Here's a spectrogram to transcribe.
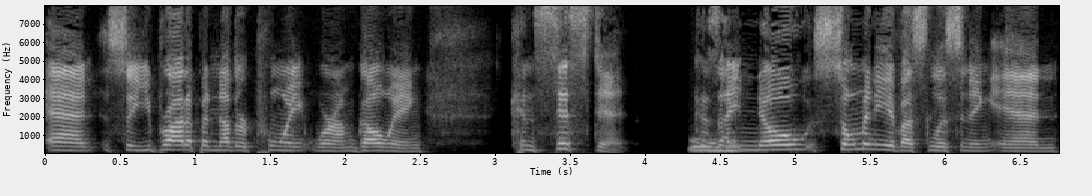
And so you brought up another point where I'm going consistent because mm-hmm. I know so many of us listening in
